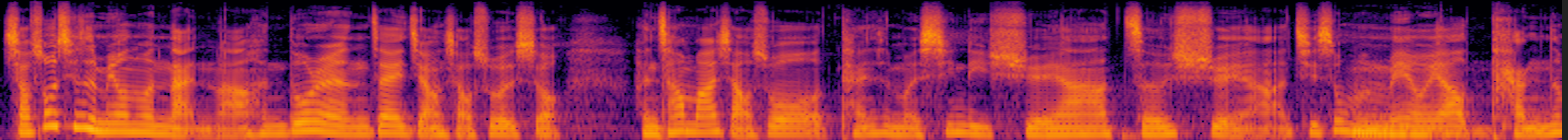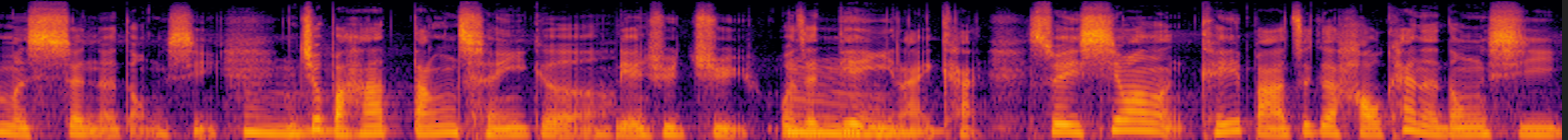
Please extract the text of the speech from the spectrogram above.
小说其实没有那么难啦。很多人在讲小说的时候，很常把小说谈什么心理学啊、哲学啊。其实我们没有要谈那么深的东西，嗯、你就把它当成一个连续剧或者电影来看。嗯、所以希望可以把这个好看的东西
